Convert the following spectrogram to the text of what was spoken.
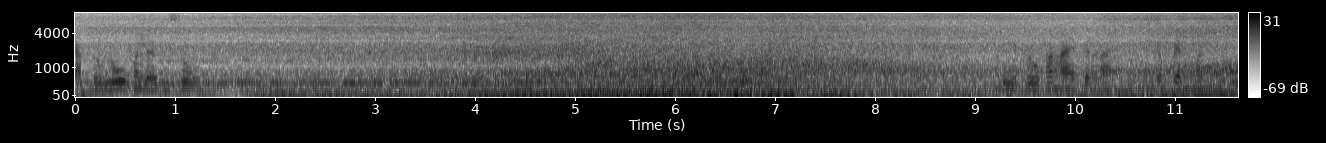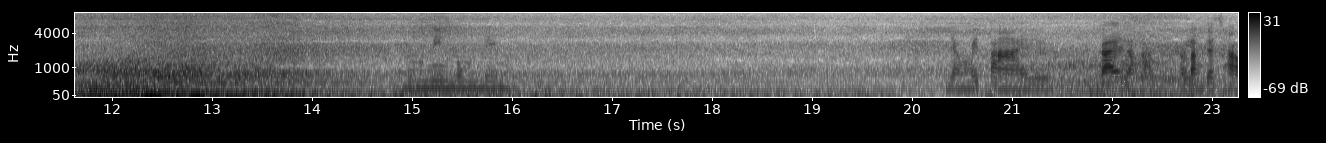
จับดูลูกมันเลยพี่สู้บีบดูข้างในเป็นไรมันก็เป็นเหมือนนุ่มนิ่มนุ่มนิ่มยังไม่ตายเลย ใกล้แล้วค่ะกำลังจะเฉา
